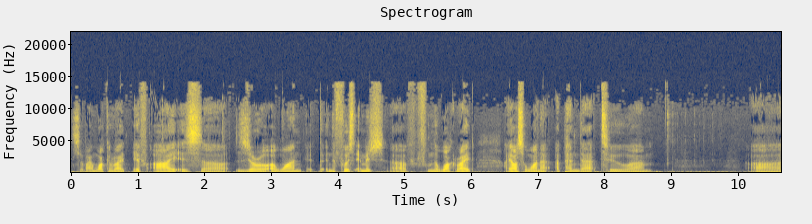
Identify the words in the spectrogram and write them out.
so if I'm walking right, if i is uh, zero or one in the first image uh, from the walk right, I also want to append that to um, uh,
